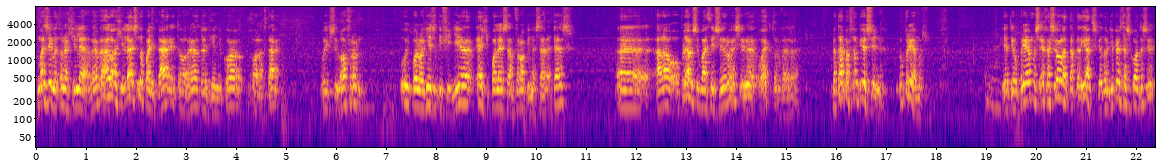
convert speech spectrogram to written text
Μαζί με τον Αχιλέα βέβαια, αλλά ο Αχιλέας είναι το παλικάρι, το ωραίο, το ευγενικό, όλα αυτά, ο υψηλόφρον, που υπολογίζει τη φιλία, έχει πολλές ανθρώπινες αρετές, ε, αλλά ο πλέον συμπαθής ήρωας είναι ο Έκτορ βέβαια. Μετά από αυτόν ποιος είναι, ο Πρίαμος. Γιατί ο Πρίαμος έχασε όλα τα παιδιά του σχεδόν και ποιος τα σκότωσε,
